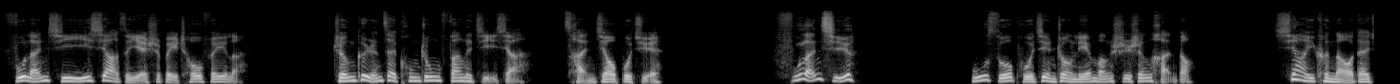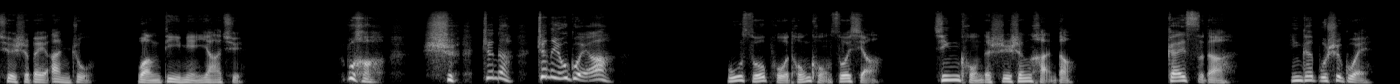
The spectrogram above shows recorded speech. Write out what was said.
弗兰奇一下子也是被抽飞了，整个人在空中翻了几下，惨叫不绝。弗兰奇。乌索普见状，连忙失声喊道：“下一刻，脑袋却是被按住，往地面压去。不好，是真的，真的有鬼啊！”乌索普瞳孔缩小，惊恐的失声喊道：“该死的，应该不是鬼，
